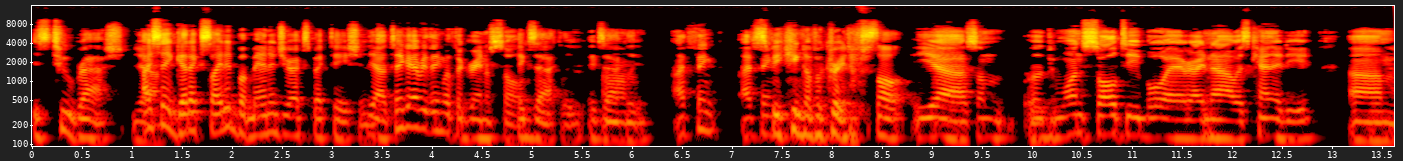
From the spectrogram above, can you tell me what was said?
is too rash. Yeah. I say get excited, but manage your expectations. Yeah. Take everything with a grain of salt. exactly, exactly. Um, I think. I think. Speaking of a grain of salt, Yeah, some uh, one salty boy right now is Kennedy. Um,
